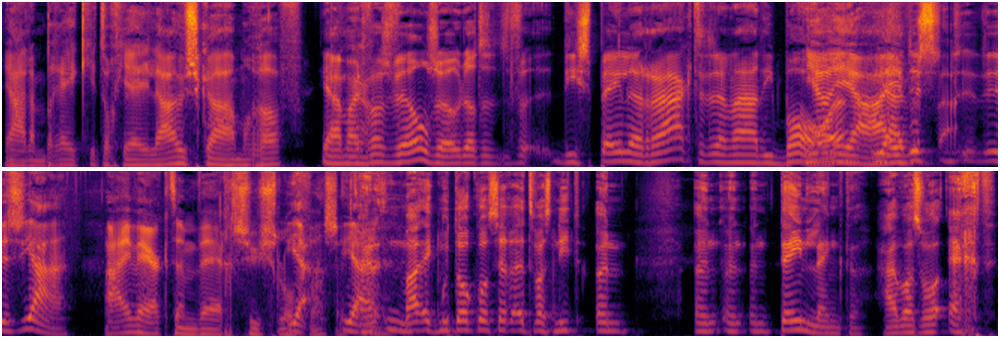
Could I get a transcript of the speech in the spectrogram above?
Ja, dan breek je toch je hele huiskamer af. Ja, maar het was wel zo dat het, die speler raakte daarna die bal. Ja, hè? ja, hij- dus, dus ja. Hij werkte hem weg, Suslov Ja, was het. ja. Maar ik moet ook wel zeggen, het was niet een, een, een, een teenlengte. Hij was wel echt...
